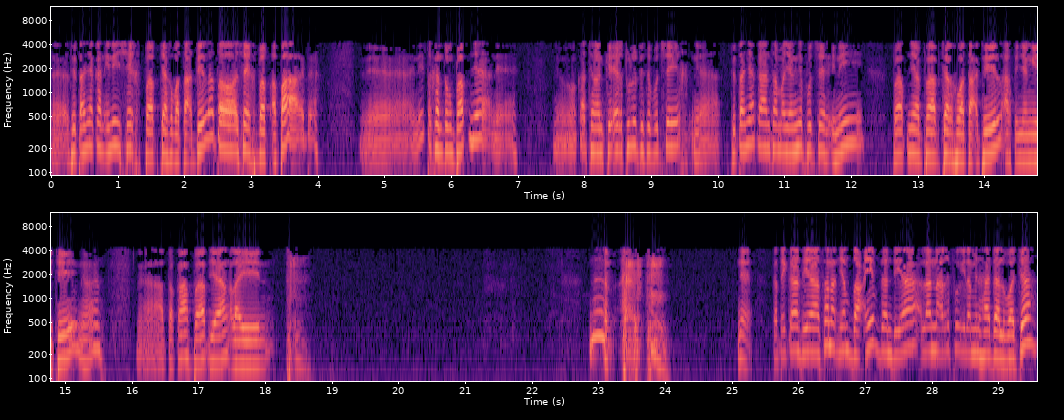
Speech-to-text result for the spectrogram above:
Eh, ditanyakan ini syekh bab jahwa ta'dil atau syekh bab apa. Ya, ini tergantung babnya. Ya. Ya, maka jangan GR dulu disebut syekh. Ya. Ditanyakan sama yang nyebut syekh ini babnya bab jahwa ta'dil artinya ngece. Ya. Nah, ataukah bab yang lain. nah, nah ketika dia sanad yang daif dan dia la na'rifu ila min hadal wajah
